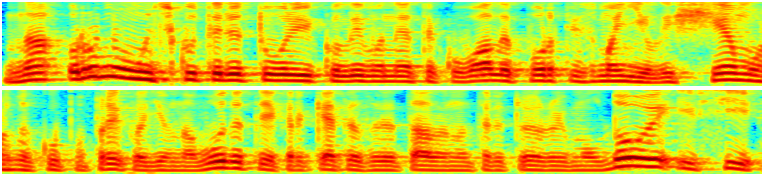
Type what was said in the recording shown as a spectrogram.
на румунську територію, коли вони атакували порт Ізмаїл. І ще можна купу прикладів наводити, як ракети залітали на територію Молдови, і всі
